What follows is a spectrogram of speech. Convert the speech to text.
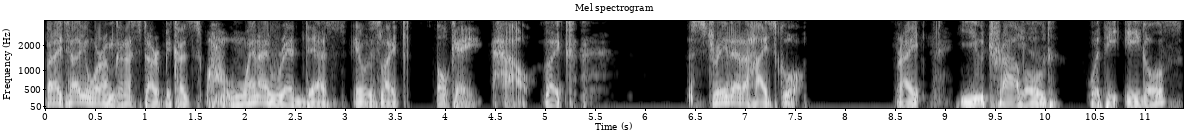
but I tell you where I'm going to start because when I read this, it was like, okay, how? Like straight out of high school, right? You traveled yeah. with the Eagles,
